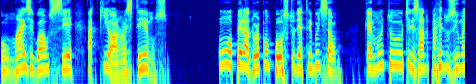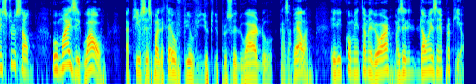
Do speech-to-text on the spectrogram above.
o mais igual C. Aqui ó, nós temos um operador composto de atribuição, que é muito utilizado para reduzir uma instrução. O mais igual, aqui vocês podem até ouvir o vídeo aqui do professor Eduardo Casavella, ele comenta melhor, mas ele dá um exemplo aqui. Ó.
